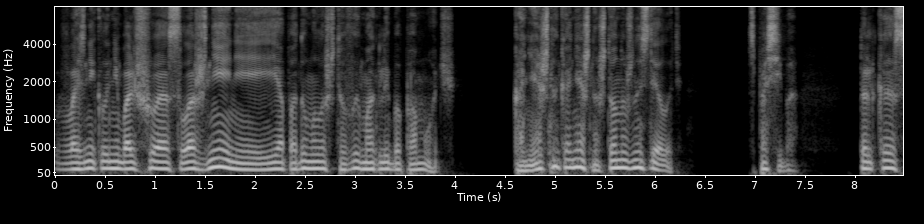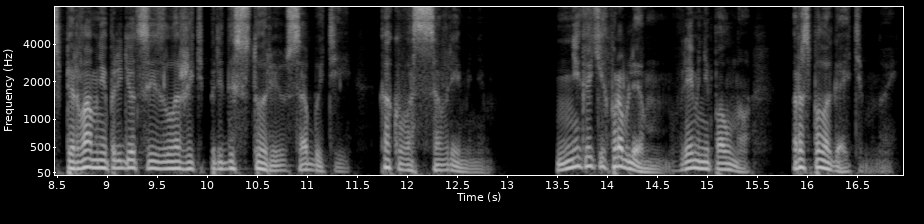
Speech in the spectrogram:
возникло небольшое осложнение, и я подумала, что вы могли бы помочь». «Конечно, конечно. Что нужно сделать?» «Спасибо. Только сперва мне придется изложить предысторию событий. Как у вас со временем? Никаких проблем. Времени полно. Располагайте мной.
